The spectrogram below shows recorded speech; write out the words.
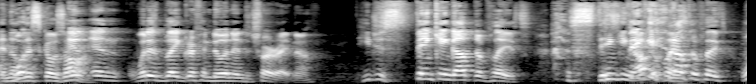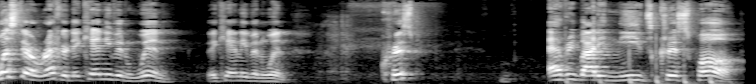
And the What- list goes on. And, and what is Blake Griffin doing in Detroit right now? he just Stinking up the place. Stinking up the place. up the place. What's their record? They can't even win. They can't even win. Chris. Everybody needs Chris Paul.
